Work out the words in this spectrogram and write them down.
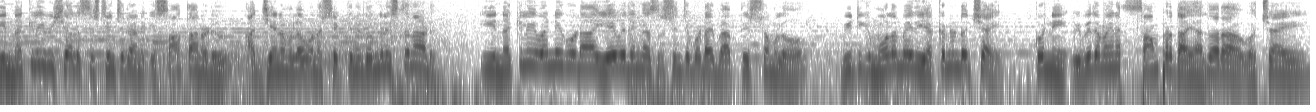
ఈ నకిలీ విషయాలు సృష్టించడానికి సాతానుడు అధ్యయనంలో ఉన్న శక్తిని దొంగిలిస్తున్నాడు. ఈ నకిలీవన్నీ కూడా ఏ విధంగా సృష్టించబడ్డాయి బాప్తిష్టంలో వీటికి మూలమేది ఎక్కడి నుండి వచ్చాయి కొన్ని వివిధమైన సాంప్రదాయాల ద్వారా వచ్చాయి.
